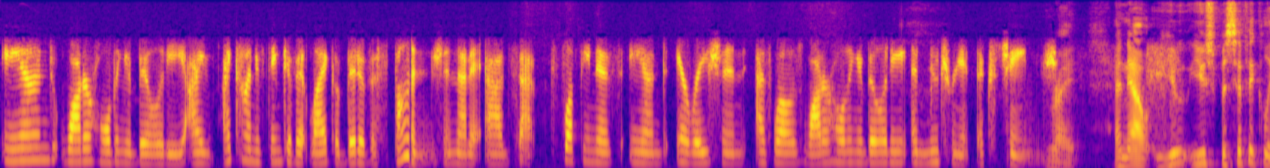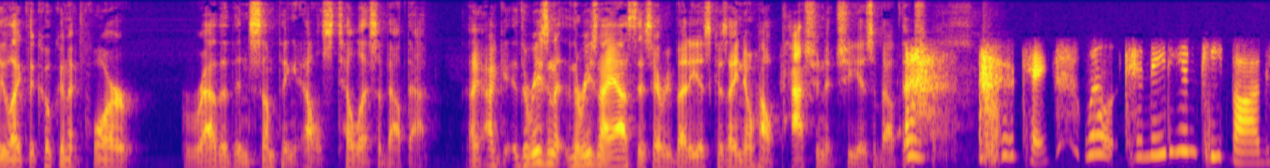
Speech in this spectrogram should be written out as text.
and water holding ability. I, I kind of think of it like a bit of a sponge in that it adds that fluffiness and aeration as well as water holding ability and nutrient exchange. Right. And now you you specifically like the coconut coir rather than something else. Tell us about that. I, I, the reason the reason I ask this everybody is because I know how passionate she is about this. okay. Well, Canadian peat bogs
